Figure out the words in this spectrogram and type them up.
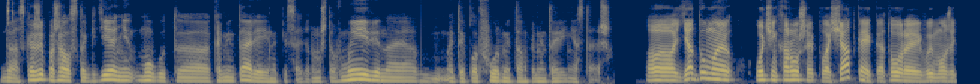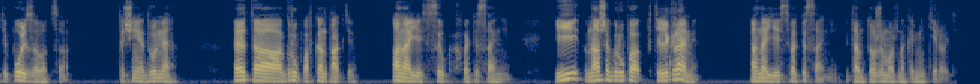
Да, скажи, пожалуйста, где они могут э, комментарии написать, потому что в Мэйве на этой платформе там комментарий не оставишь. Э, я думаю, очень хорошей площадкой, которой вы можете пользоваться, точнее двумя, это группа ВКонтакте. Она есть в ссылках в описании. И наша группа в Телеграме. Она есть в описании. И там тоже можно комментировать.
